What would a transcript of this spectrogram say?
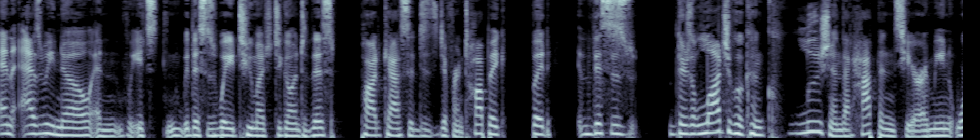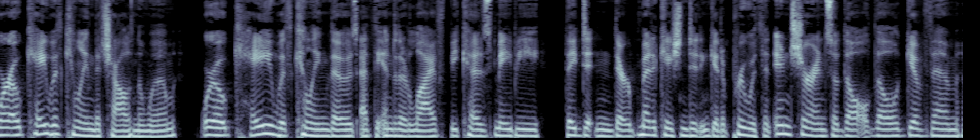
And as we know, and it's, this is way too much to go into this podcast. It's a different topic, but this is, there's a logical conclusion that happens here. I mean, we're okay with killing the child in the womb. We're okay with killing those at the end of their life because maybe they didn't, their medication didn't get approved with an insurance. So they'll, they'll give them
